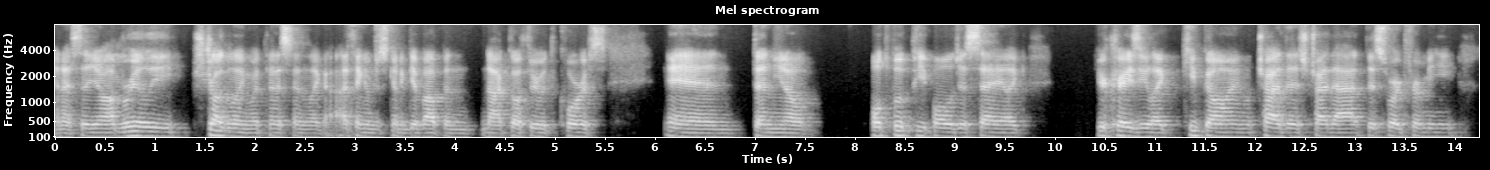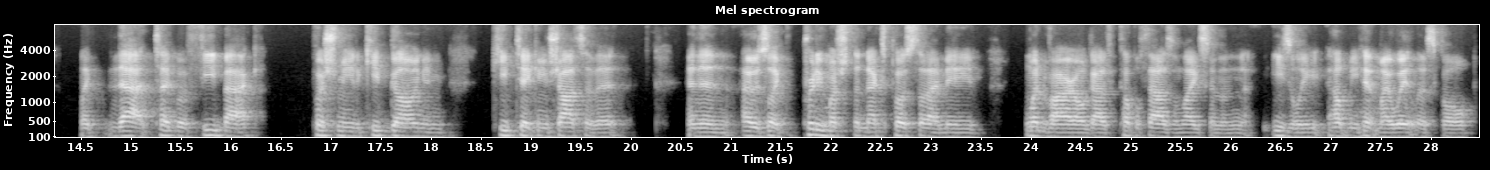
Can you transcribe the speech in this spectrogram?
and i said you know i'm really struggling with this and like i think i'm just going to give up and not go through with the course and then you know multiple people just say like you're crazy like keep going try this try that this worked for me like that type of feedback pushed me to keep going and keep taking shots of it and then i was like pretty much the next post that i made went viral, got a couple thousand likes, and then easily helped me hit my waitlist goal.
